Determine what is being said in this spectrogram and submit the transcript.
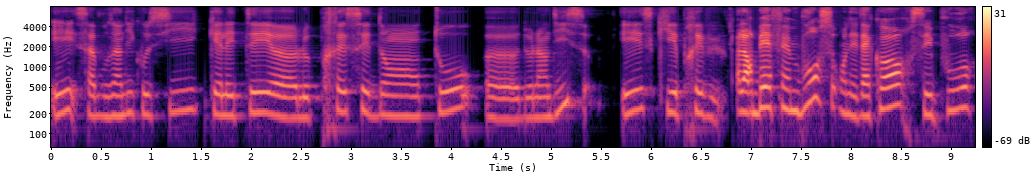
Et ça vous indique aussi quel était euh, le précédent taux euh, de l'indice et ce qui est prévu. Alors BFM Bourse, on est d'accord, c'est pour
